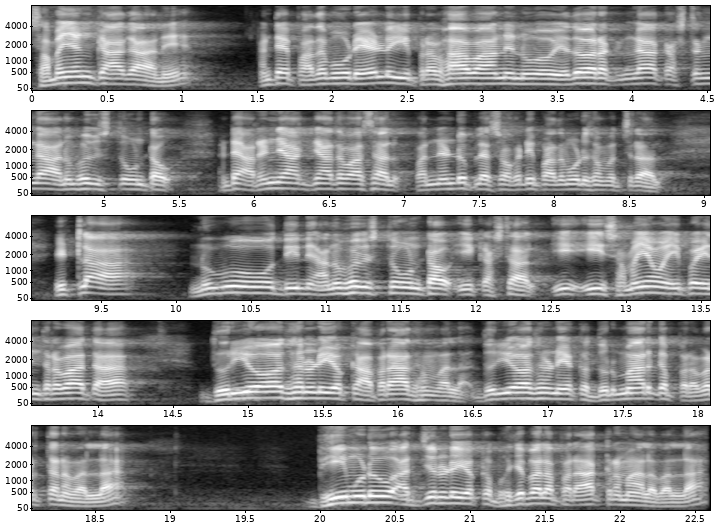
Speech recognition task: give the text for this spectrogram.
సమయం కాగానే అంటే పదమూడేళ్ళు ఈ ప్రభావాన్ని నువ్వు ఏదో రకంగా కష్టంగా అనుభవిస్తూ ఉంటావు. అంటే అరణ్య అజ్ఞాతవాసాలు పన్నెండు ప్లస్ ఒకటి పదమూడు సంవత్సరాలు. ఇట్లా నువ్వు దీన్ని అనుభవిస్తూ ఉంటావు ఈ కష్టాలు. ఈ ఈ సమయం అయిపోయిన తర్వాత దుర్యోధనుడి యొక్క అపరాధం వల్ల దుర్యోధనుడి యొక్క దుర్మార్గ ప్రవర్తన వల్ల భీముడు అర్జునుడి యొక్క భుజబల పరాక్రమాల వల్ల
